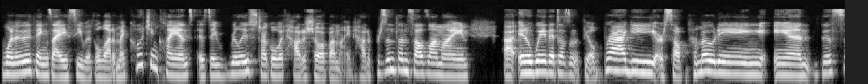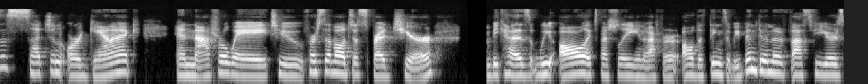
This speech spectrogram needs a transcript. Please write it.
one of the things I see with a lot of my coaching clients is they really struggle with how to show up online, how to present themselves online uh, in a way that doesn't feel braggy or self promoting. And this is such an organic and natural way to, first of all, just spread cheer because we all, especially, you know, after all the things that we've been through in the last few years,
